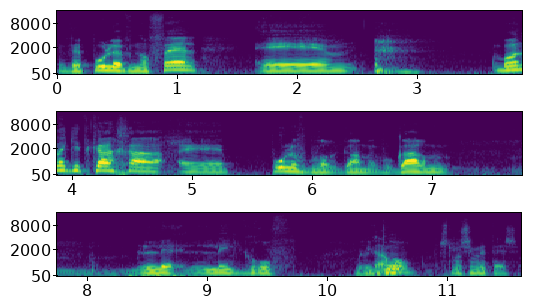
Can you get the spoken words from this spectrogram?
ופולב נופל. אה, בוא נגיד ככה, פולב כבר גם מבוגר לאגרוף. בן כמה אגרוף- הוא? 39.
